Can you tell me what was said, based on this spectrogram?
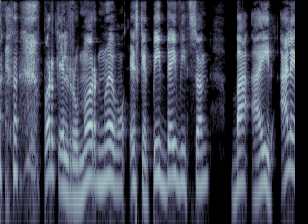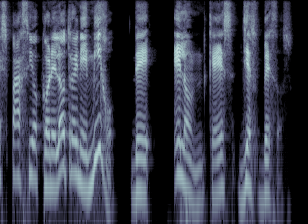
porque el rumor nuevo es que Pete Davidson va a ir al espacio con el otro enemigo de Elon, que es Jeff Bezos.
